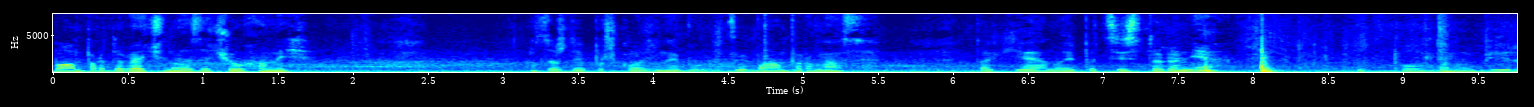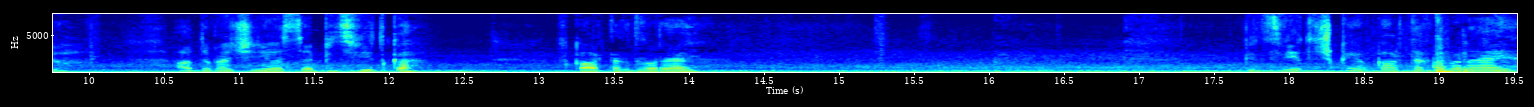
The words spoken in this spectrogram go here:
Бампер, до речі, не зачуханий. Завжди пошкоджений був цей бампер у нас. Так є, ну і по цій стороні по автомобілю. А до речі, є ось ця підсвітка в картах дверей. Підсвіточка є в картах дверей.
